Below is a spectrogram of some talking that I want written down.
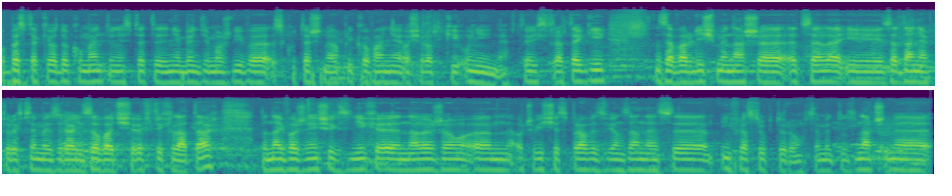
bo bez takiego dokumentu niestety nie będzie możliwe skuteczne aplikowanie o środki unijne. W tej strategii zawarliśmy nasze cele i zadania, które chcemy zrealizować w tych latach. Do najważniejszych z nich e, należą em, oczywiście sprawy związane z e, infrastrukturą. Chcemy tu znacznie e,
